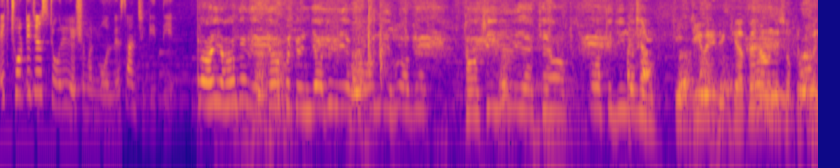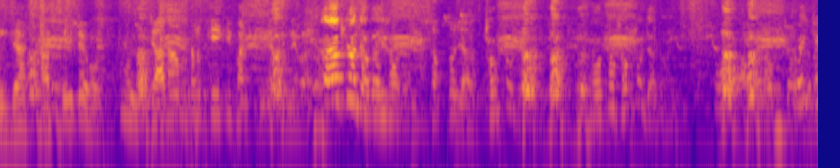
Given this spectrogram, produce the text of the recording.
ਇੱਕ ਛੋਟੀ ਜਿਹੀ ਸਟੋਰੀ ਰੇਸ਼ਮ ਅਨਮੋਲ ਨੇ ਸਾਂਝੀ ਕੀਤੀ ਹੈ। ਆ यहाँ ਤੇ ਵੇਖਿਆ 55 ਦੀ ਵੇਖਿਆ ਆਂਦੀ ਹੋਰ 88 ਦੀ ਵੀ ਵੇਖਿਆ ਉਹ ਤੀਜੀ ਵਾਰੀ ਅੱਛਾ ਤੀਜੀ ਵਾਰੀ ਦੇਖਿਆ ਪਹਿਲਾਂ 1955 88 ਤੇ ਹੁਣ। ਜ਼ਿਆਦਾ ਮਤਲਬ ਕੀ ਕੀ ਫ਼ਰਕ ਸੀਗਾ ਕਿੰਨੇ ਵਾਰ? ਐਤਕਾਂ ਜ਼ਿਆਦਾ ਹੀ ਸਾਰਿਆਂ ਨਾਲ ਸਭ ਤੋਂ ਜ਼ਿਆਦਾ। ਸਭ ਤੋਂ ਜ਼ਿਆਦਾ। ਉਹ ਤਾਂ ਸਭ ਤੋਂ ਜ਼ਿਆਦਾ ਸੀ ਇੱਥੇ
